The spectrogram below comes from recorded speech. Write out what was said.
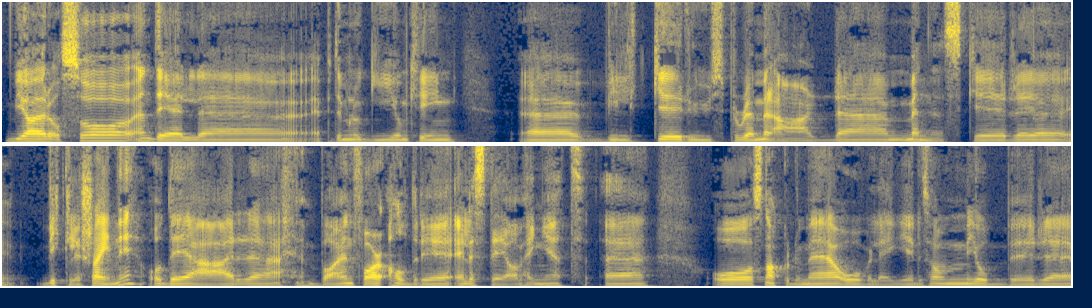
vi har også en del eh, epidemiologi omkring hvilke rusproblemer er det mennesker eh, vikler seg inn i, og det er eh, by and far aldri LSD-avhengighet. Eh, og snakker du med overleger som jobber eh,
